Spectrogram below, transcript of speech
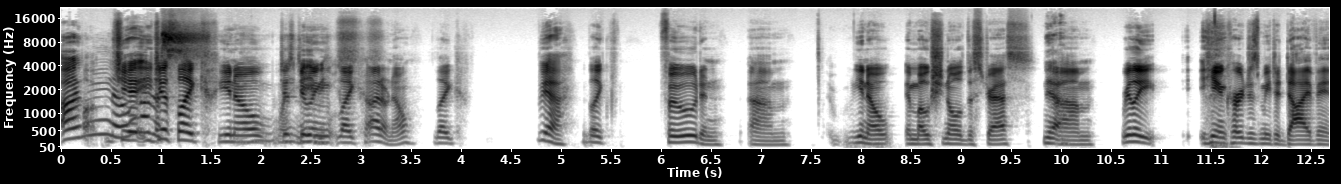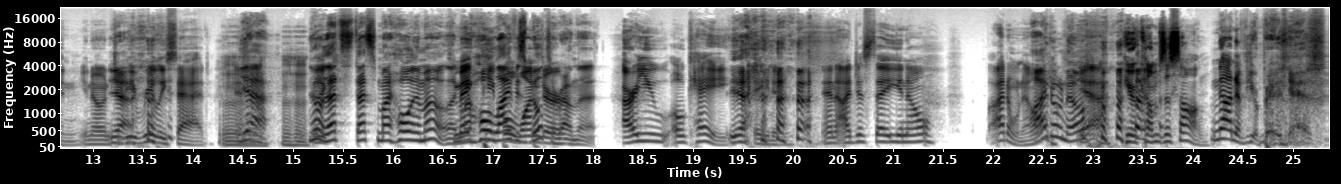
I Uh, don't know. just like you know, mm, just maybe. doing like I don't know, like yeah, like food and um, you know, emotional distress. Yeah. Um, really, he encourages me to dive in, you know, and Yeah. to be really sad. Mhm, Yeah. mhm. No, Like, that's that's my whole mo. Like my whole life is built around that. "Are you okay, Yeah. Adyn?" And I just say, "You know, I don't know. I don't know. Yeah, Here comes a song. none of your business."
